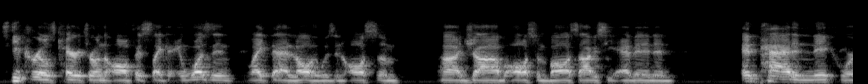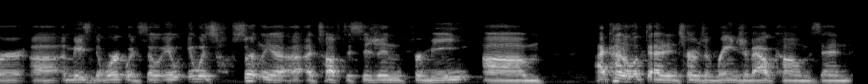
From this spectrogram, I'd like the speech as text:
Steve Carell's character on The Office. Like it wasn't like that at all. It was an awesome uh, job, awesome boss. Obviously, Evan and and Pat and Nick were uh, amazing to work with. So it, it was certainly a, a tough decision for me. Um, I kind of looked at it in terms of range of outcomes and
